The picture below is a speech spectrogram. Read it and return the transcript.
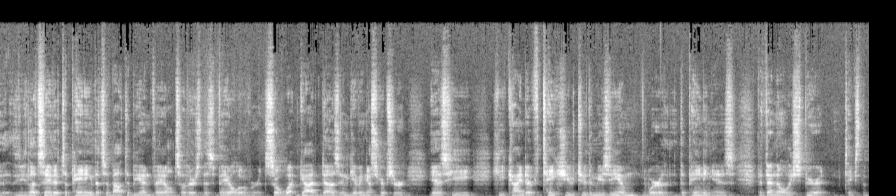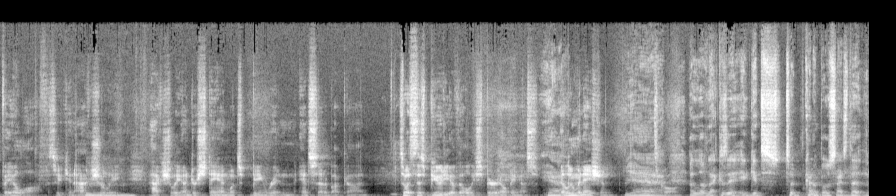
Let's say that's a painting that's about to be unveiled, so there's this veil over it. So, what God does in giving us scripture is He He kind of takes you to the museum where the painting is, but then the Holy Spirit takes the veil off so you can actually actually understand what's being written and said about God. So it's this beauty of the Holy Spirit helping us. Yeah. Illumination. Yeah, It's called. I love that because it, it gets to kind of both sides. The, the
